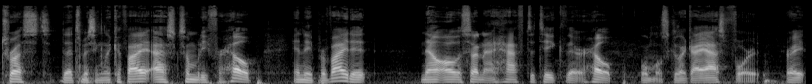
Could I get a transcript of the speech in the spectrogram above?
trust that's missing. Like if I ask somebody for help and they provide it, now all of a sudden I have to take their help almost cuz like I asked for it, right?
